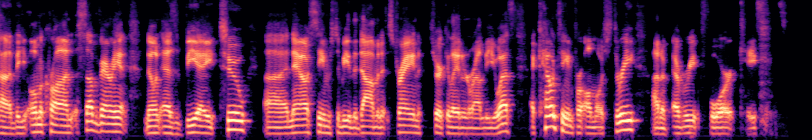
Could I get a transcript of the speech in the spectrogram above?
Uh, the Omicron subvariant, known as BA2, uh, now seems to be the dominant strain circulating around the U.S., accounting for almost three out of every four cases.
